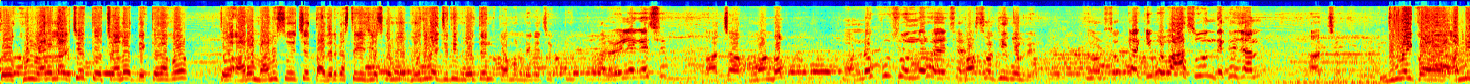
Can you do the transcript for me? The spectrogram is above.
তো খুবই ভালো লাগছে। তো চলো দেখতে থাকো। তো আরও মানুষ হয়েছে তাদের কাছ থেকে জিজ্ঞেস করব। বৌদি ভাই যদি বলতেন কেমন লেগেছে? একটু ভালোই লেগেছে। আচ্ছা মণ্ডপ? মণ্ডপ খুব সুন্দর হয়েছে। দর্শক কি বলবেন? দর্শককে কি বলব? আসুন দেখে যান। আচ্ছা। দিদি ভাই আপনি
